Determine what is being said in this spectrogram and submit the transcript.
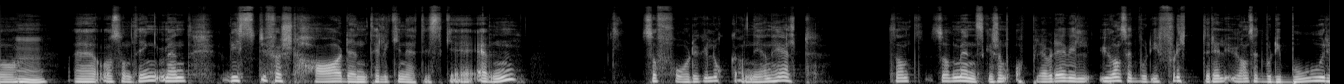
og, eh, og sånne ting. Men hvis du først har den telekinetiske evnen, så får du ikke lukka den igjen helt. Så mennesker som opplever det, vil uansett hvor de flytter, eller uansett hvor de bor,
